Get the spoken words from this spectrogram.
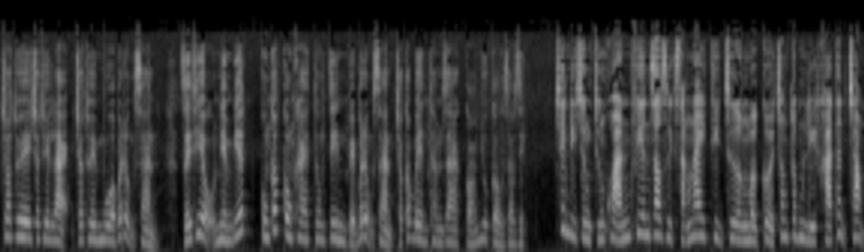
cho thuê, cho thuê lại, cho thuê mua bất động sản, giới thiệu, niêm yết, cung cấp công khai thông tin về bất động sản cho các bên tham gia có nhu cầu giao dịch. Trên thị trường chứng khoán, phiên giao dịch sáng nay, thị trường mở cửa trong tâm lý khá thận trọng.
